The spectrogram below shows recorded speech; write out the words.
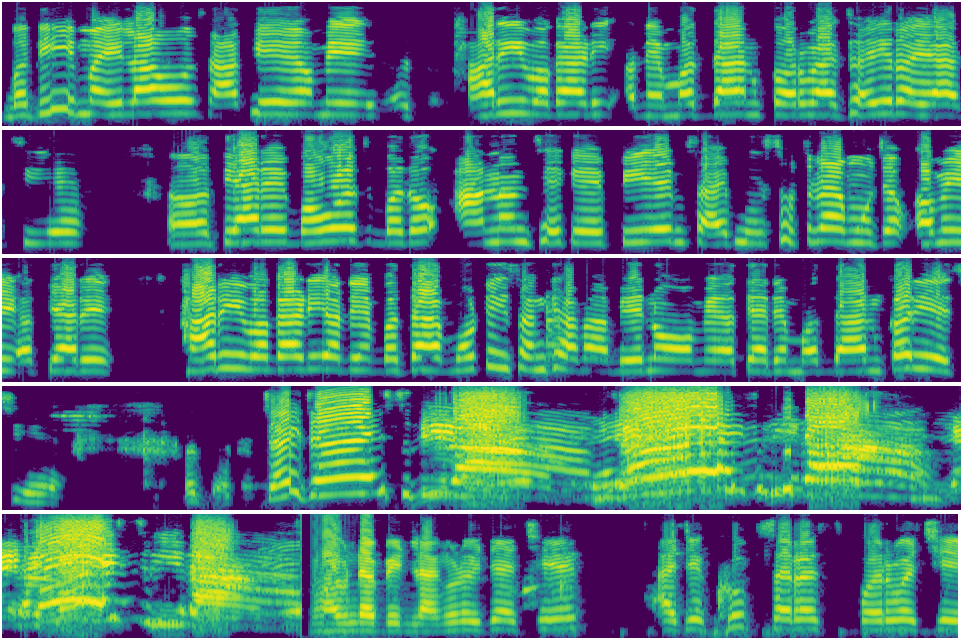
બધી મહિલાઓ સાથે અમે થારી વગાડી અને મતદાન કરવા જઈ રહ્યા છીએ. ત્યારે બહુ જ બધો આનંદ છે કે પીએમ સાહેબની સૂચના મુજબ અમે અત્યારે થારી વગાડી અને બધા મોટી સંખ્યામાં બહેનો અમે અત્યારે મતદાન કરીએ છીએ. જય જય શ્રી રામ જય શ્રી રામ જય શ્રી રામ ભાવનાબેન લાંગણોજા છે. આજે ખૂબ સરસ પર્વ છે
